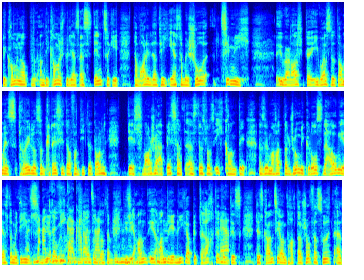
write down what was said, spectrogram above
bekommen habe, an die Kammerspiele als Assistent zu gehen, da war ich natürlich erst einmal schon ziemlich überrascht. Ich weiß noch damals, Treulos und Cressida von Dieter Dorn, das war schon auch besser als das, was ich konnte. Also man hat dann schon mit großen Augen erst einmal die Eine andere Liga, kann man sagen. Und mhm. diese andere Liga betrachtet ja. und das, das Ganze und hat da schon versucht, da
